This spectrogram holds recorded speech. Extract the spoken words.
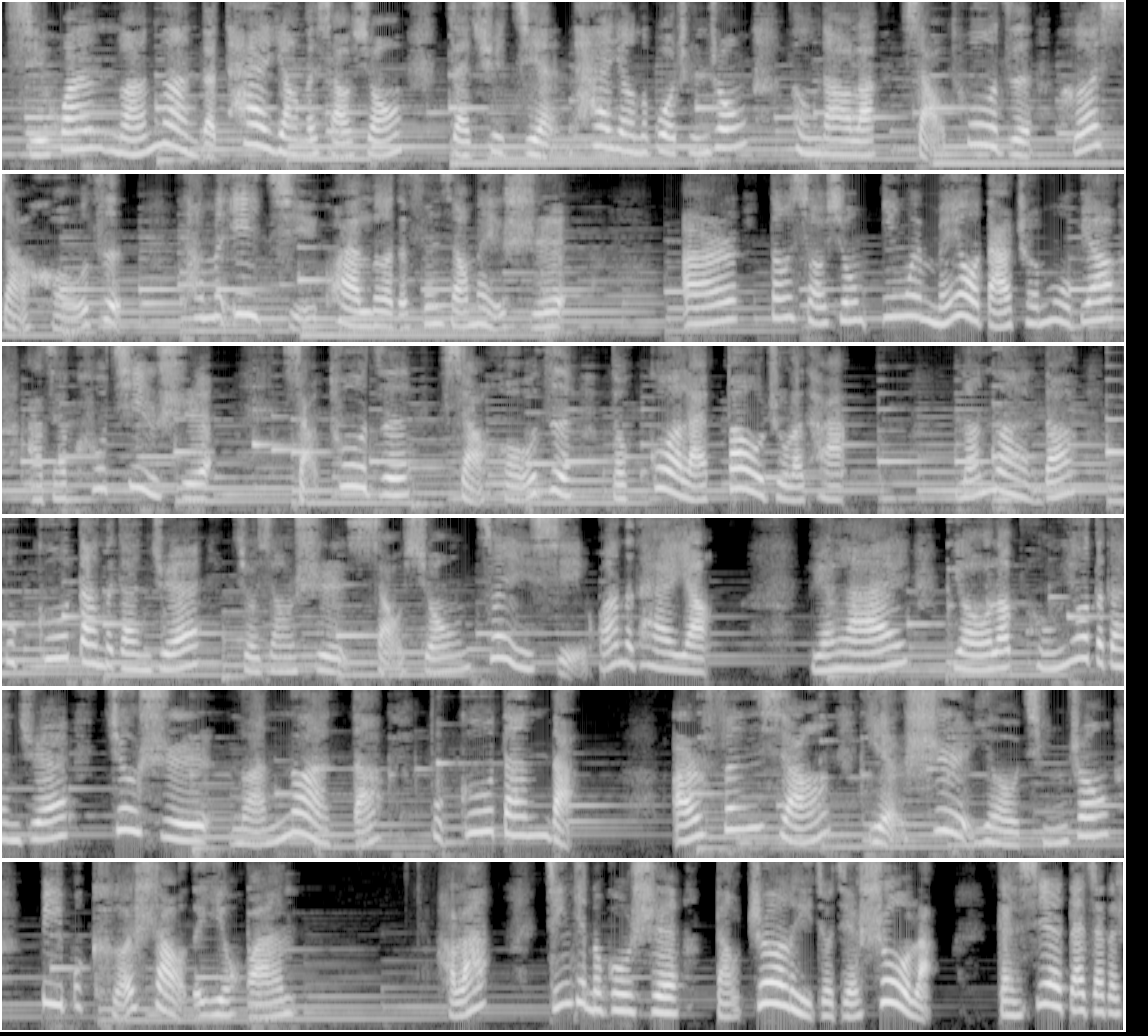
喜欢暖暖的太阳的小熊，在去捡太阳的过程中，碰到了小兔子和小猴子，他们一起快乐地分享美食。而当小熊因为没有达成目标而在哭泣时，小兔子、小猴子都过来抱住了它，暖暖的。不孤单的感觉，就像是小熊最喜欢的太阳。原来有了朋友的感觉，就是暖暖的、不孤单的。而分享也是友情中必不可少的一环。好啦，今天的故事到这里就结束了，感谢大家的。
